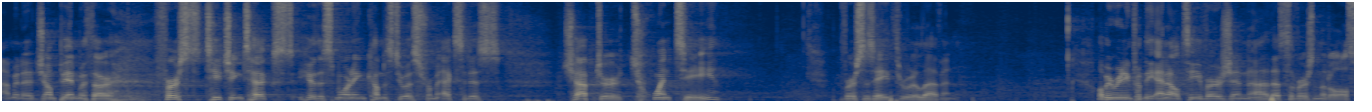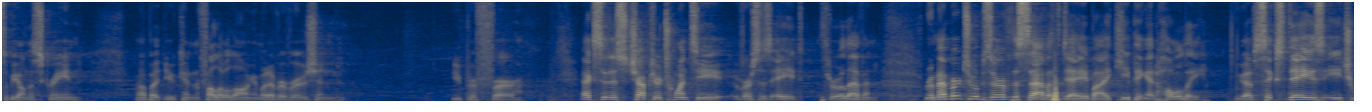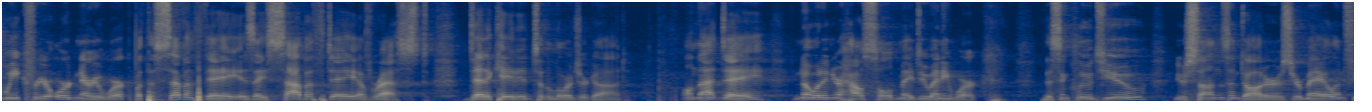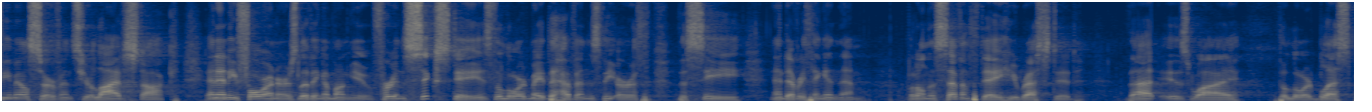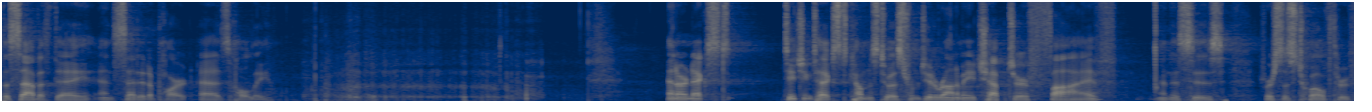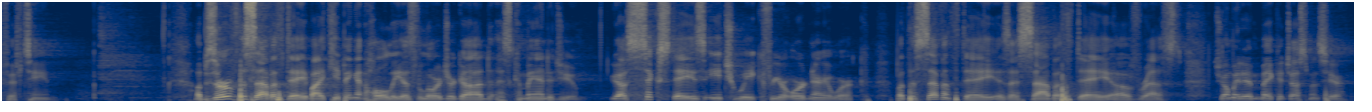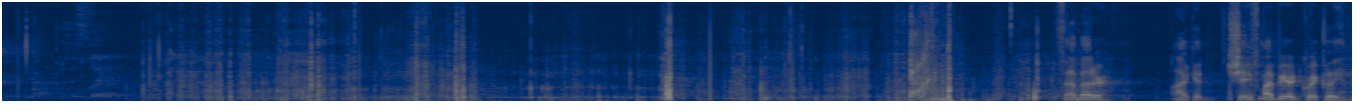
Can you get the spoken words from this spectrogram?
And I'm going to jump in with our first teaching text here this morning comes to us from Exodus chapter 20 verses 8 through 11. I'll be reading from the NLT version. Uh, that's the version that'll also be on the screen, uh, but you can follow along in whatever version you prefer. Exodus chapter 20, verses 8 through 11. Remember to observe the Sabbath day by keeping it holy. You have six days each week for your ordinary work, but the seventh day is a Sabbath day of rest, dedicated to the Lord your God. On that day, no one in your household may do any work. This includes you, your sons and daughters, your male and female servants, your livestock, and any foreigners living among you. For in six days the Lord made the heavens, the earth, the sea, and everything in them. But on the seventh day he rested. That is why the Lord blessed the Sabbath day and set it apart as holy. And our next teaching text comes to us from Deuteronomy chapter 5, and this is verses 12 through 15. Observe the Sabbath day by keeping it holy as the Lord your God has commanded you. You have six days each week for your ordinary work, but the seventh day is a Sabbath day of rest. Do you want me to make adjustments here? That better? I could shave my beard quickly.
